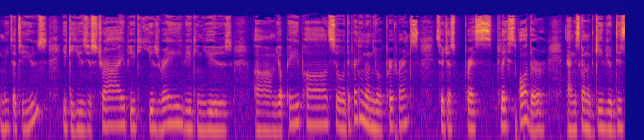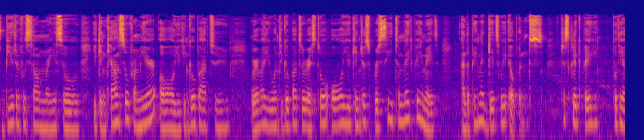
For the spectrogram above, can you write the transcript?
method to use. You can use your Stripe, you can use Rave, you can use um, your PayPal. So depending on your preference, so just press place order and it's going to give you this beautiful summary. So you can cancel from here or you can go back to wherever you want to go back to restore or you can just proceed to make payment and the payment gateway opens. Just click pay, put your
